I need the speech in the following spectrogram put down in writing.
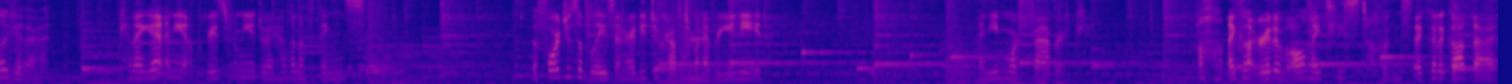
Look at that. Can I get any upgrades from you? Do I have enough things? The forge is ablaze and ready to craft whenever you need. I need more fabric. Oh, I got rid of all my tea stones. I could have got that.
